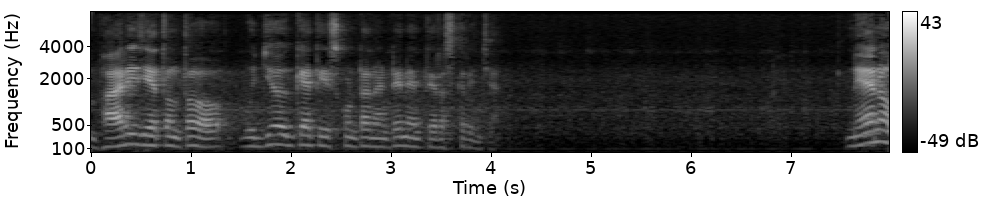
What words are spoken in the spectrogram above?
భారీ జీతంతో ఉద్యోగిగా తీసుకుంటానంటే నేను తిరస్కరించాను నేను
